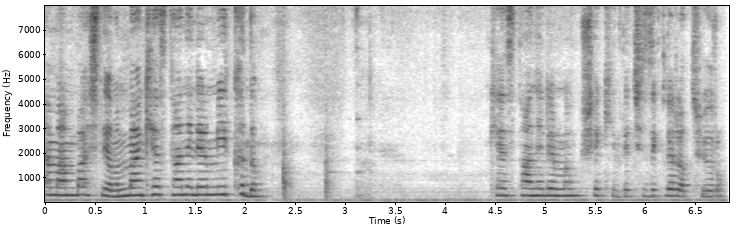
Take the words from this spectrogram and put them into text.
Hemen başlayalım. Ben kestanelerimi yıkadım. Kestanelerime bu şekilde çizikler atıyorum.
